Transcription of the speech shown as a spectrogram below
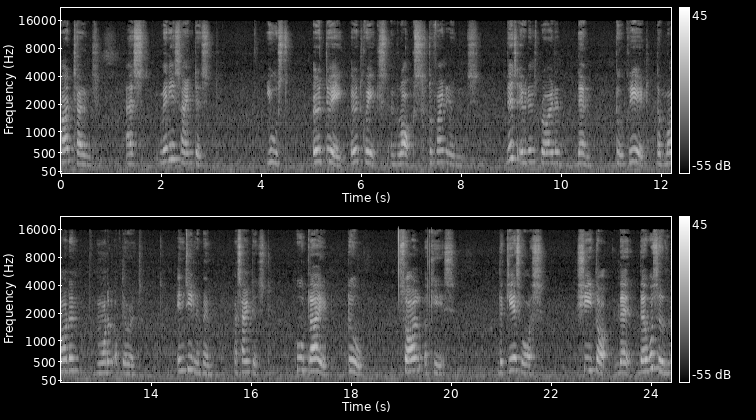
hard challenge as many scientists used earthquake, earthquakes and rocks to find evidence. This evidence provided them to create the modern model of the Earth. Inji Lippmann, a scientist who tried to solve a case. The case was she thought that there was a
